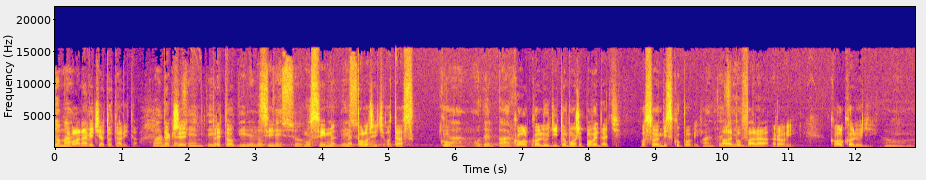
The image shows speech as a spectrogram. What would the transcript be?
To bola najväčšia totalita. Takže preto si musíme položiť otázku, koľko ľudí to môže povedať o svojom biskupovi alebo farárovi. Koľko ľudí? No,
